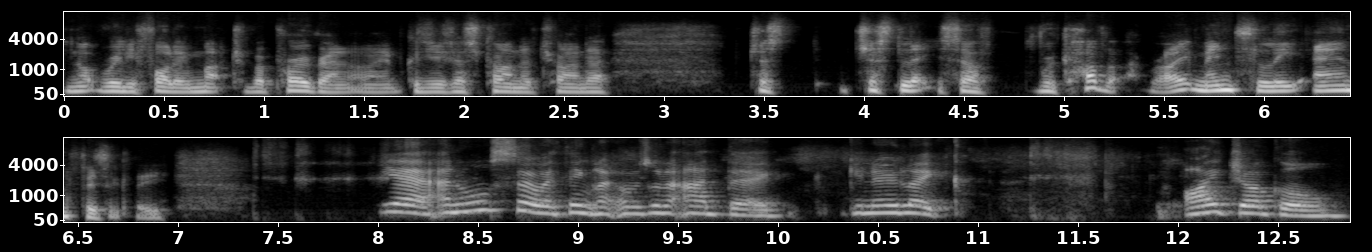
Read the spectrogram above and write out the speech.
not really following much of a program at because you're just kind of trying to just just let yourself recover right? Mentally and physically. Yeah and also i think like i was going to add there you know like i juggle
